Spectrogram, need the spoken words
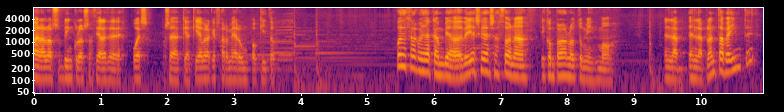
para los vínculos sociales de después. O sea que aquí habrá que farmear un poquito. Puede que algo haya cambiado. Deberías ir a esa zona y comprobarlo tú mismo. En la, en la planta 20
